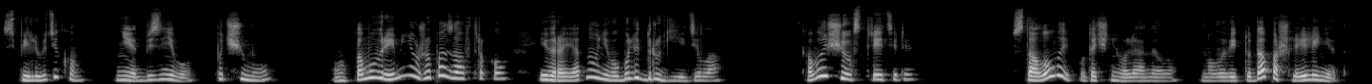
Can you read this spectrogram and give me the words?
С Пилютиком? Нет, без него. Почему? Он к тому времени уже позавтракал, и, вероятно, у него были другие дела. Кого еще встретили? В столовой, уточнила Леонелла. Но вы ведь туда пошли или нет?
